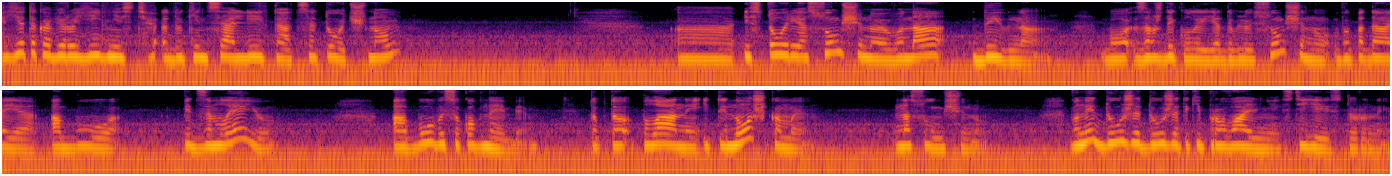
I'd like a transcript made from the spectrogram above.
Є така вірогідність до кінця літа, це точно. Історія з Сумщиною, вона дивна. Бо завжди, коли я дивлюсь Сумщину, випадає або під землею, або високо в небі. Тобто плани йти ножками на Сумщину, вони дуже-дуже такі провальні з тієї сторони.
